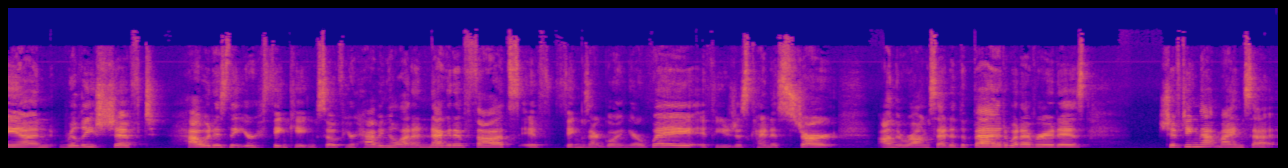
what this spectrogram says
and really shift how it is that you're thinking. So if you're having a lot of negative thoughts, if things aren't going your way, if you just kind of start on the wrong side of the bed, whatever it is, shifting that mindset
